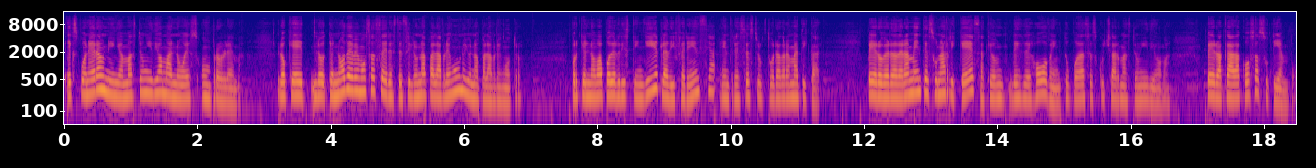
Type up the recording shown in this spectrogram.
Exponer a un niño a más de un idioma no es un problema. Lo que, lo que no debemos hacer es decirle una palabra en uno y una palabra en otro porque él no va a poder distinguir la diferencia entre esa estructura gramatical. Pero verdaderamente es una riqueza que desde joven tú puedas escuchar más de un idioma, pero a cada cosa su tiempo,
